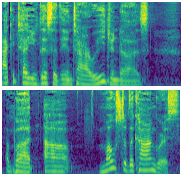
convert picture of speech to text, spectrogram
I can tell you this that the entire region does, but uh, most of the Congress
